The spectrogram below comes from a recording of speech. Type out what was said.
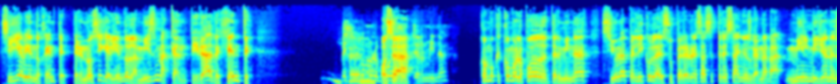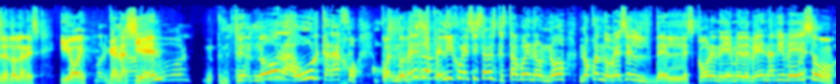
Sigue habiendo gente, pero no sigue habiendo la misma cantidad de gente. ¿Eso cómo lo O puedes sea, determinar? ¿Cómo que cómo lo puedo determinar? Si una película de superhéroes hace tres años ganaba mil millones de dólares y hoy Porque gana estaba 100, mejor. Pero no, Raúl, carajo. Cuando ves la película, sí sabes que está buena o no. No cuando ves el del score en IMDb, nadie ve eso.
